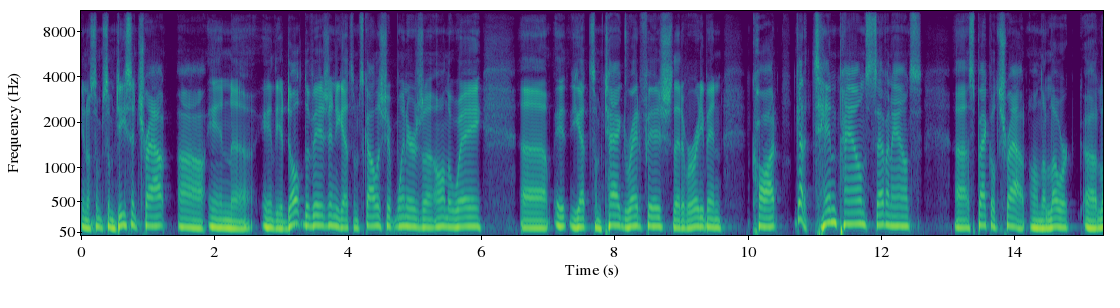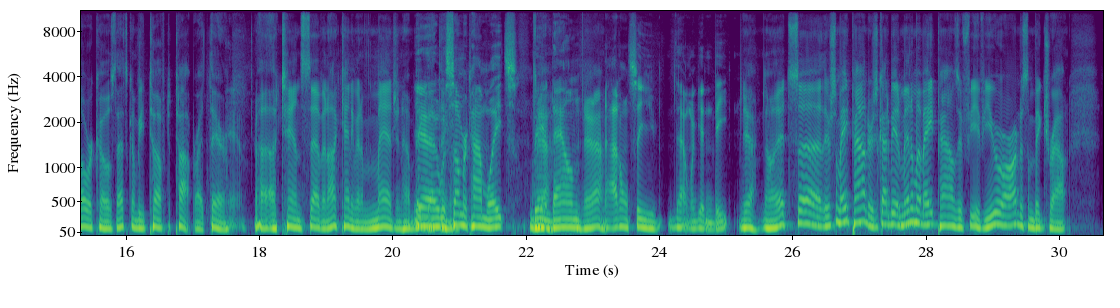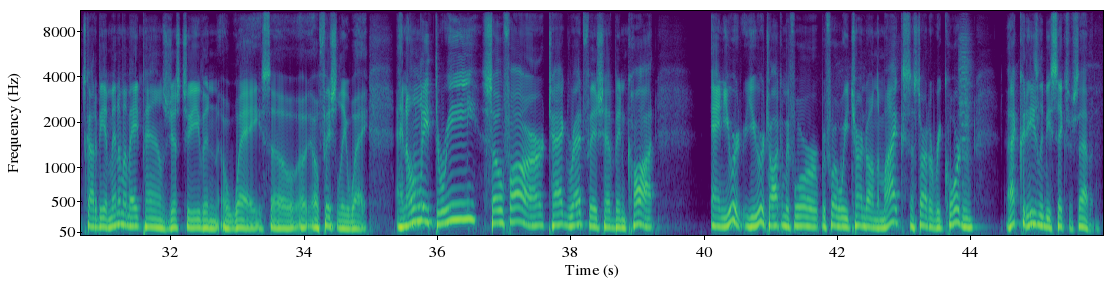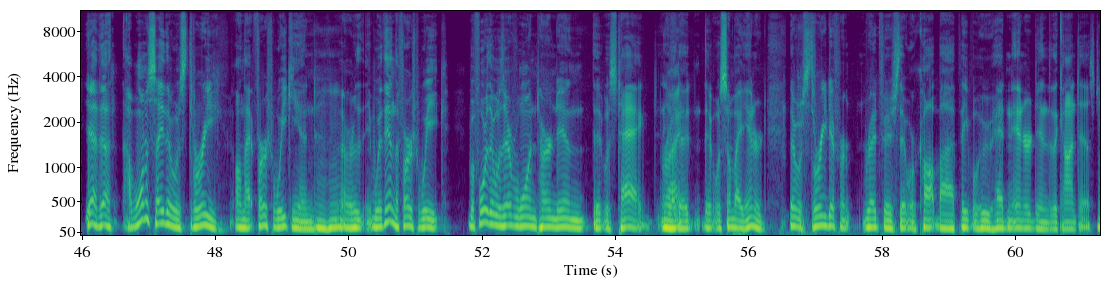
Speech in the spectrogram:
You know some some decent trout uh, in uh, in the adult division. You got some scholarship winners uh, on the way. It, you got some tagged redfish that have already been caught. You got a ten pound, seven ounce uh, speckled trout on the lower uh, lower coast. That's going to be tough to top right there. Uh, a 10-7. I can't even imagine how big. Yeah, that it thing was is. summertime weights being Yeah. down. Yeah. I don't see that one getting beat. Yeah, no, it's uh, there's some eight pounders. It's got to be a minimum eight pounds if if you are onto some big trout. It's got to be a minimum eight pounds just to even weigh. So uh, officially weigh, and only three so far tagged redfish have been caught. And you were you were talking before before we turned on the mics and started recording. That could easily be six or seven. Yeah, the, I want to say there was three on that first weekend, Mm-hmm. or within the first week, before there was ever one turned in that was tagged. you know, Right. that, that was somebody entered. There was three different redfish that were caught by people who hadn't entered into the contest.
